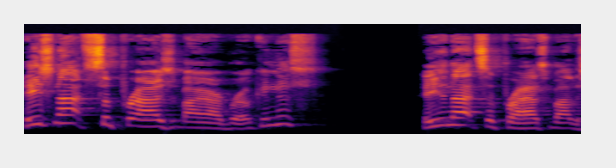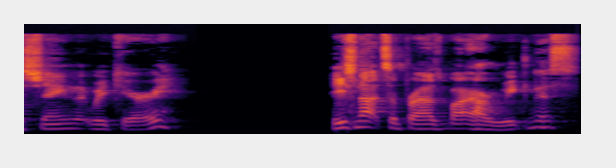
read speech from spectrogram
He's not surprised by our brokenness. He's not surprised by the shame that we carry. He's not surprised by our weakness.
